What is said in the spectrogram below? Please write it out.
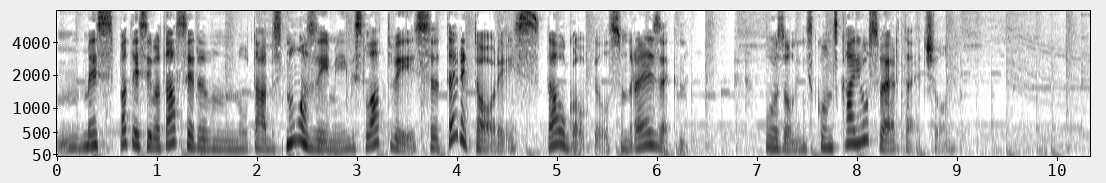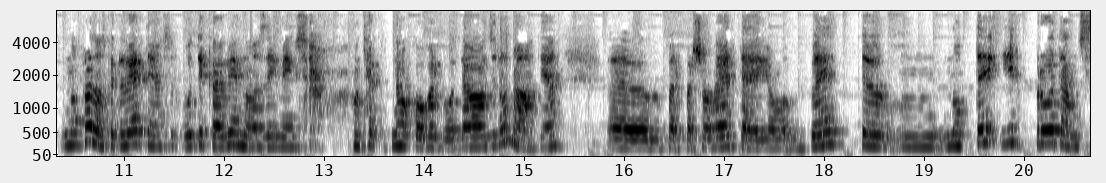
mēs patiesībā tas ir nu, tādas nozīmīgas Latvijas teritorijas, Daugavpils un Reizekne. Ozoliņas kundze, kā jūs vērtējat šo? Nu, protams, ka vērtējums var būt tikai viennozīmīgs, un te nav ko varbūt daudz runāt ja, eh, par, par šo vērtējumu. Bet mm, nu, te ir, protams,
